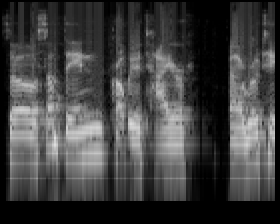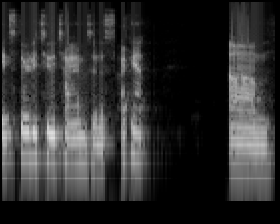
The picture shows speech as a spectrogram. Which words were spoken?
So something, probably a tire, uh, rotates 32 times in a second, um,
